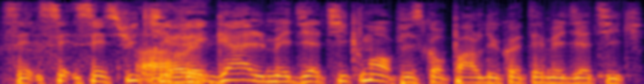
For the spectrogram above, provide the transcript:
c'est, c'est, c'est celui Ah qui oui. régale médiatiquement, puisqu'on parle du côté médiatique.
